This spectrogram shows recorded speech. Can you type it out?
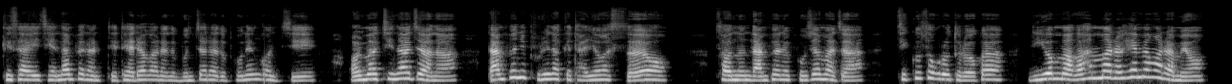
그 사이 제 남편한테 데려가라는 문자라도 보낸 건지 얼마 지나지 않아 남편이 불이 나게 달려왔어요. 저는 남편을 보자마자 집구석으로 들어가 네 엄마가 한 말을 해명하라며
